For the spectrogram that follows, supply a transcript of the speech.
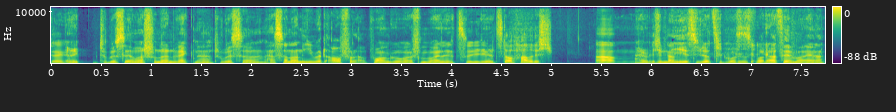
geil. Erik, du bist ja immer schon dann weg, ne? Du bist ja, hast ja noch nie mit Auf- und Abbauen geholfen, weil zu Heels. Doch, habe ich. Ähm, Ich kann, nie ist wieder zu großes Wort. Erzähl mal, ja?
